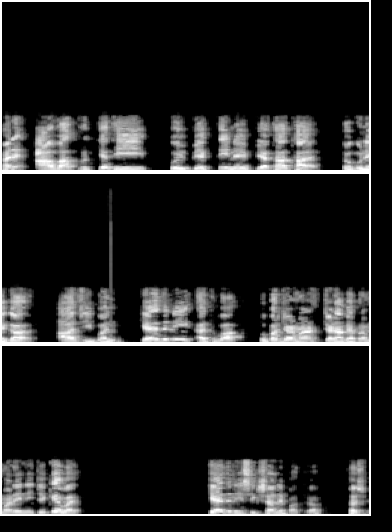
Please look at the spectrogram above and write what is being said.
અને આવા કૃત્યથી કોઈ વ્યક્તિને વ્યથા થાય તો ગુનેગાર આજીવન કેદની અથવા ઉપર જણાવ્યા પ્રમાણેની જે કહેવાય, કેદની શિક્ષાને પાત્ર થશે.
